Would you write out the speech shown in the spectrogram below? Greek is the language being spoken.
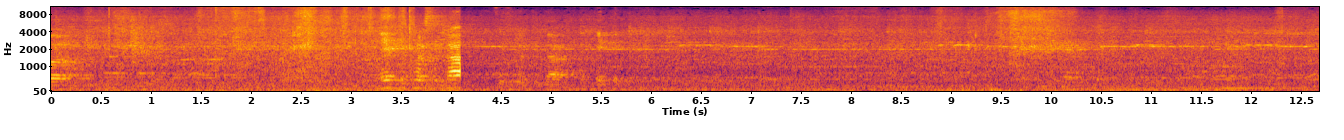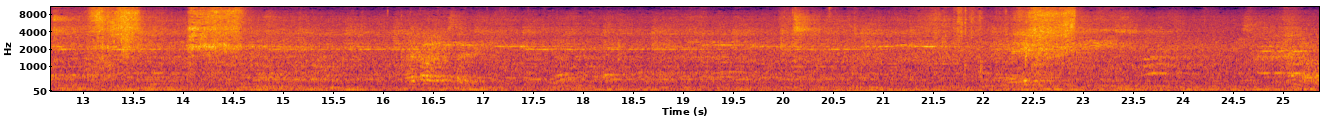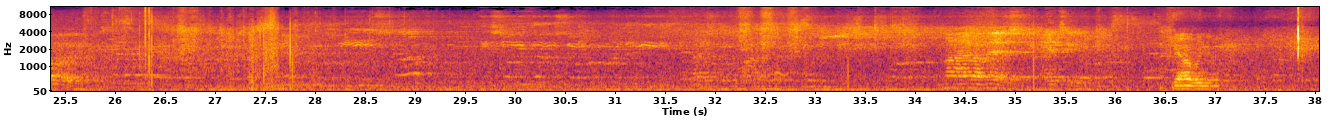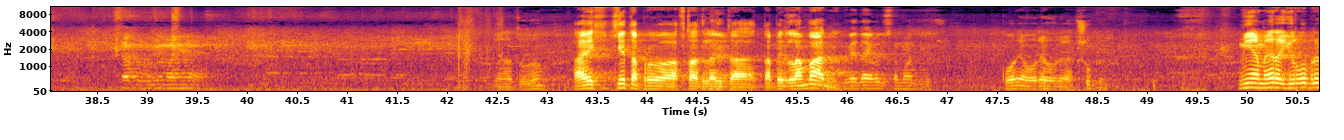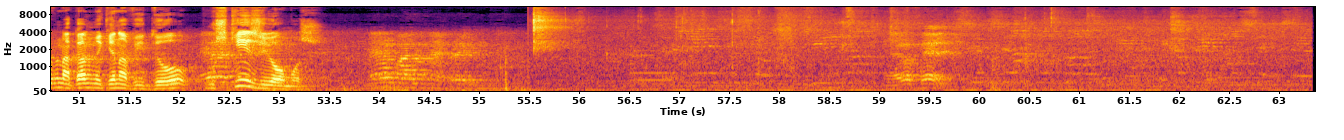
agora. É, tem que praticar. Tem que ficar... Για να δω γύρω. Θα έχουμε δύο μαϊμούς. Για να το δω. Α, έχει και τα προ... αυτά δηλαδή, τα, τα περιλαμβάνει. Δεν τα έχω στα μάτια σου. Ωραία, ωραία, ωραία. Σούπερ. Μία μέρα, Γιώργο, πρέπει να κάνουμε και ένα βίντεο που σκίζει όμως. Έλα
